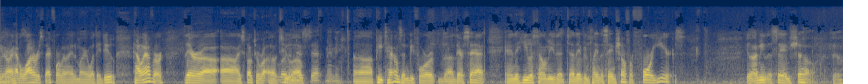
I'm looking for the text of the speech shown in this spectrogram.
You know, I have a lot of respect for them, and I admire what they do. However, they're. Uh, uh, I spoke to uh, to new uh, set, maybe. uh, Pete Townshend before uh, their set, and he was telling me that uh, they've been playing the same show for four years. You know, I mean the same show. You know.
